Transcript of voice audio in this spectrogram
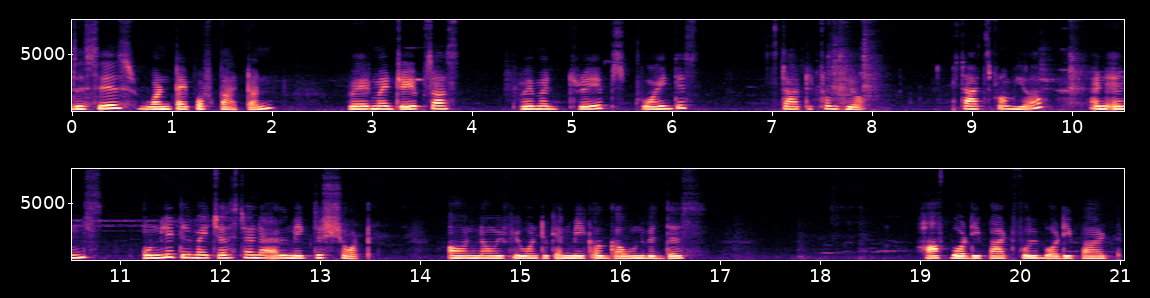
This is one type of pattern where my drapes are where my drapes point is started from here. Starts from here and ends only till my chest and I'll make this short. On now if you want you can make a gown with this half body part full body part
